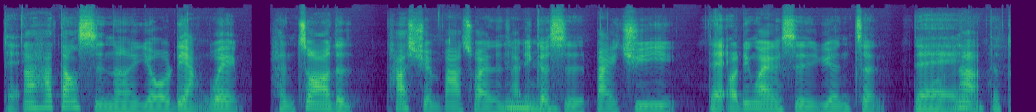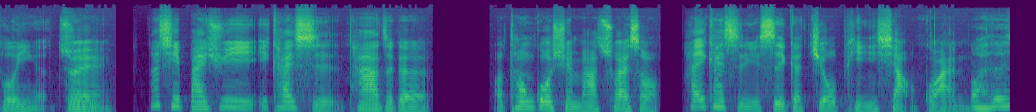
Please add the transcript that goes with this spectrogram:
对，那他当时呢，有两位很重要的，他选拔出来人才，一个是白居易，对，哦，另外一个是元稹，对，那的脱颖而出，对。那其实白居易一开始他这个呃通过选拔出来的时候，他一开始也是一个九品小官，哇，这是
